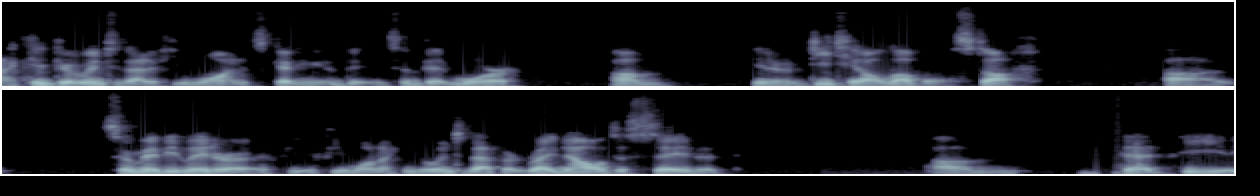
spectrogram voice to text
I could go into that if you want. It's getting a bit, it's a bit more, um, you know, detail level stuff. Uh, so maybe later, if you, if you want, I can go into that. But right now, I'll just say that um, that the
